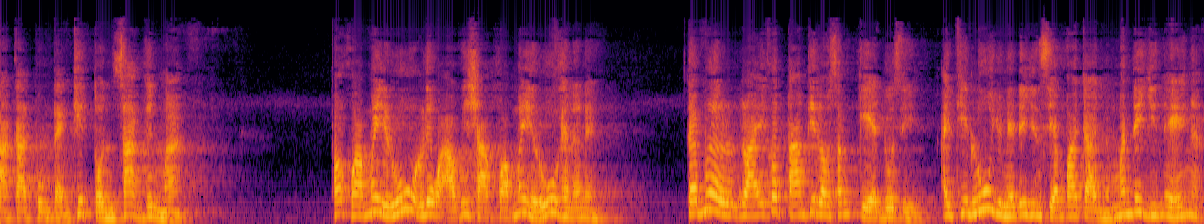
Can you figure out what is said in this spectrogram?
อาการปรุงแต่งที่ตนสร้างขึ้นมา เพราะความไม่รู้เรียกว่าอาวิชชาความไม่รู้แค่นั้นเอง แต่เมื่อไรก็ตามที่เราสังเกตดูสิ ไอ้ที่รู้อยู่เนี่ยได้ยินเสียงพระอาจารย์เนี่ยมันได้ยินเองอะ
